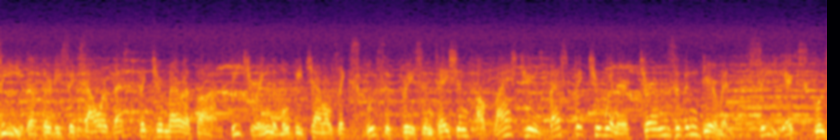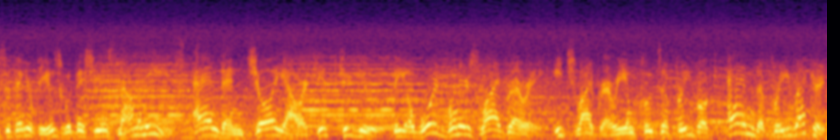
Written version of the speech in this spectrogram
See the 36-hour Best Picture Marathon featuring the Movie Channel's exclusive presentation of last year's Best Picture winner, Terms of Endearment. See exclusive interviews with this year's nominees and enjoy our gift to you, the Award Winners Library. Each library includes a free book and a free record.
